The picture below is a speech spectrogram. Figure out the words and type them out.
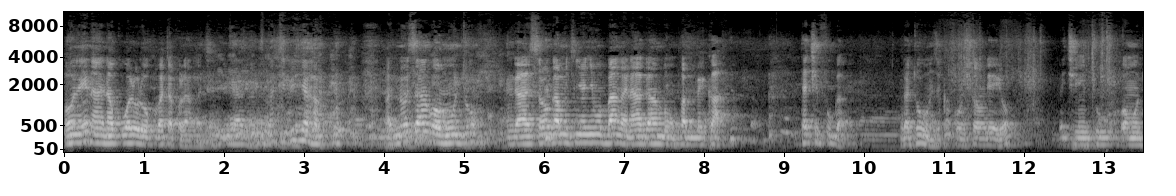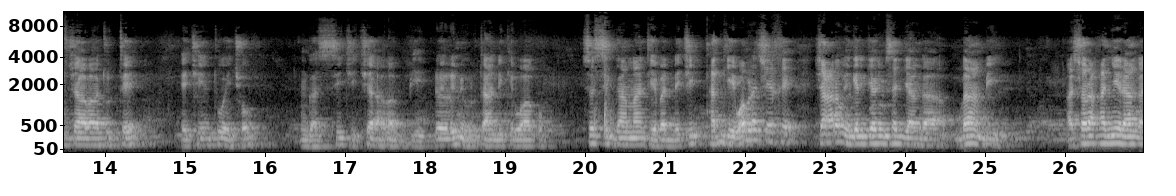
ono naye nanakuwalola okuba takolanga kati ati nosanga omuntu ng'asonga mu kinyonyi mu bbanga n'agamba ompa mmeka takifuga nga tuwunzika ku nsonga eyo ekintu omuntu kyaba atutte ekintu ekyo nga si kikyababbye lwe lulimi olutandikirwako. So sigamba nti ebadde ki? Hakki wabula shekhe kyarawo engeri gyali musajja nga bambi asharahanye era nga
